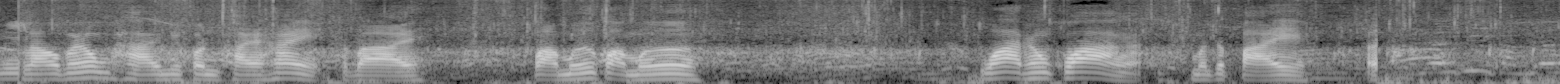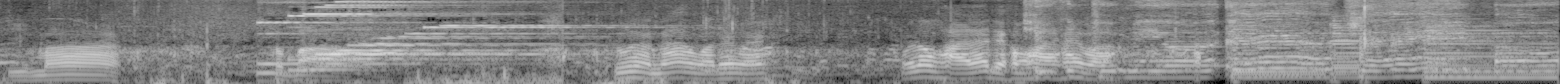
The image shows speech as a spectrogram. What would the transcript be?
มีเราไม่ต้องพายมีคนพายให้สบายขวามือขวามือ วาดท้องกว้างๆอะ มันจะไป ดีมาก สบายดูหันหน้ามาได้ไหมไม่ต้องพายแล้วเดี๋ยวเขาพายให้ You มา put me on airplane mode.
